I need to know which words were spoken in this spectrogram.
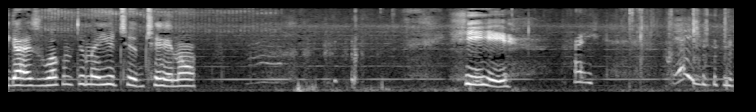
Hey guys, welcome to my YouTube channel. Hee Hi. Yay.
